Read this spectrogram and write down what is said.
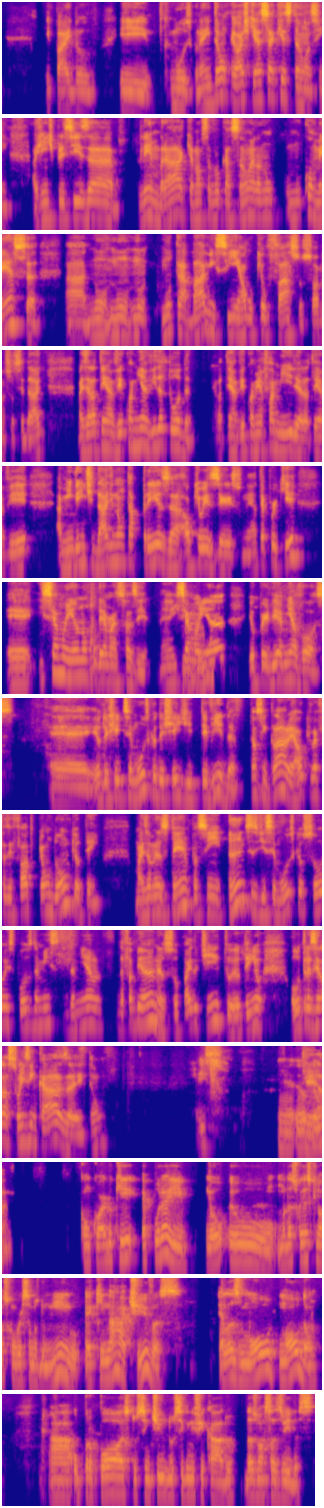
e pai do e músico, né? Então, eu acho que essa é a questão, assim, a gente precisa lembrar que a nossa vocação, ela não, não começa a, no, no, no, no trabalho em si, em algo que eu faço só na sociedade, mas ela tem a ver com a minha vida toda, ela tem a ver com a minha família, ela tem a ver, a minha identidade não está presa ao que eu exerço, né? Até porque é, e se amanhã eu não puder mais fazer? Né? E se uhum. amanhã eu perder a minha voz? É, eu deixei de ser músico, eu deixei de ter vida. Então, assim, claro, é algo que vai fazer falta, porque é um dom que eu tenho. Mas ao mesmo tempo, assim, antes de ser músico, eu sou esposo da minha, da minha, da Fabiana, eu sou pai do Tito, eu tenho outras relações em casa, então é isso. É, eu, é. eu concordo que é por aí. Eu, eu, uma das coisas que nós conversamos domingo é que narrativas elas moldam o propósito, o sentido, o significado das nossas vidas.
